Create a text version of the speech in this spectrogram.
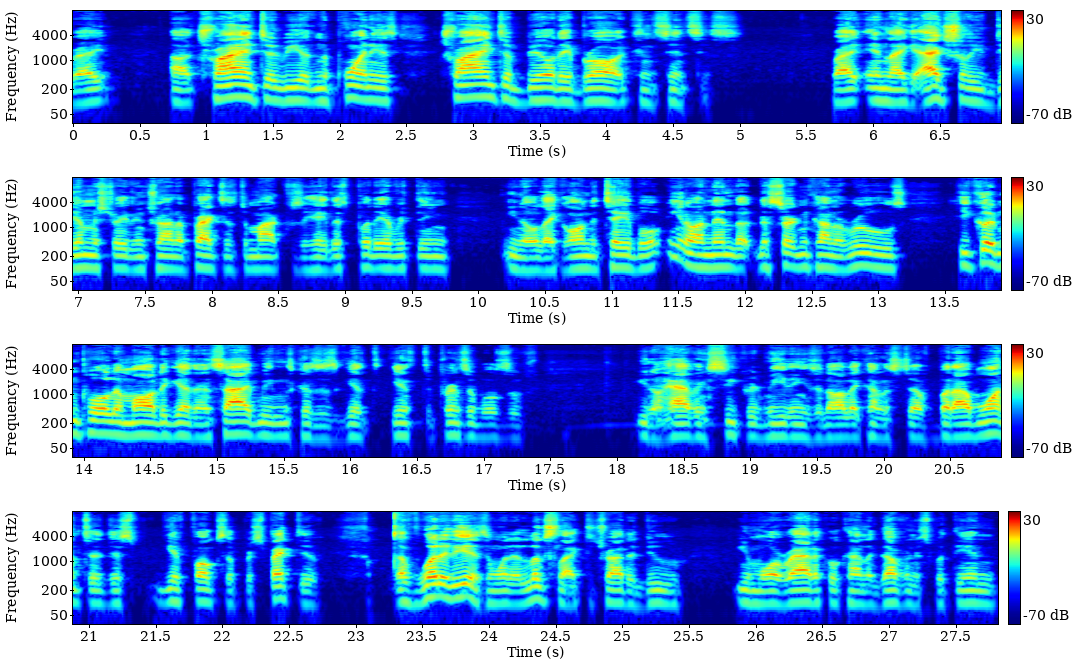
right? Uh, trying to be, and the point is trying to build a broad consensus, right? And like actually demonstrating, trying to practice democracy. Hey, let's put everything you know, like on the table, you know, and then the, the certain kind of rules. He couldn't pull them all together in side meetings because it's against, against the principles of, you know, having secret meetings and all that kind of stuff. But I want to just give folks a perspective of what it is and what it looks like to try to do you more radical kind of governance within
